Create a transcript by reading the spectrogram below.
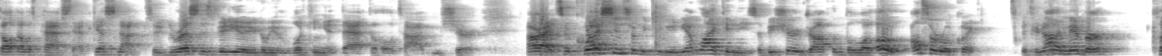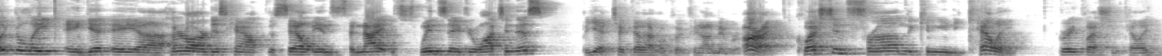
thought that was past that. Guess not. So the rest of this video, you're going to be looking at that the whole time, I'm sure. All right, so questions from the community. I'm liking these, so be sure and drop them below. Oh, also real quick, if you're not a member, click the link and get a uh, $100 discount. The sale ends tonight, which is Wednesday if you're watching this. But yeah, check that out real quick if you're not a member. All right, question from the community. Kelly, great question, Kelly.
